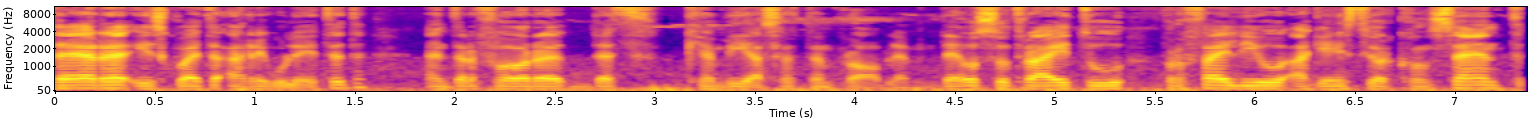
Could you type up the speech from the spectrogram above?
there is quite unregulated and therefore that can be a certain problem. They also try to profile you against your consent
